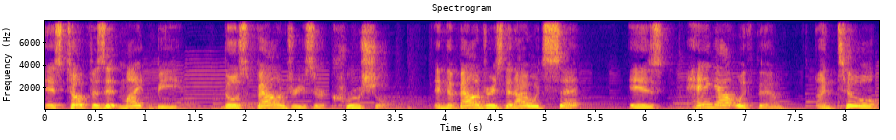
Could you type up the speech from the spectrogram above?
as tough as it might be, those boundaries are crucial. And the boundaries that I would set is hang out with them until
